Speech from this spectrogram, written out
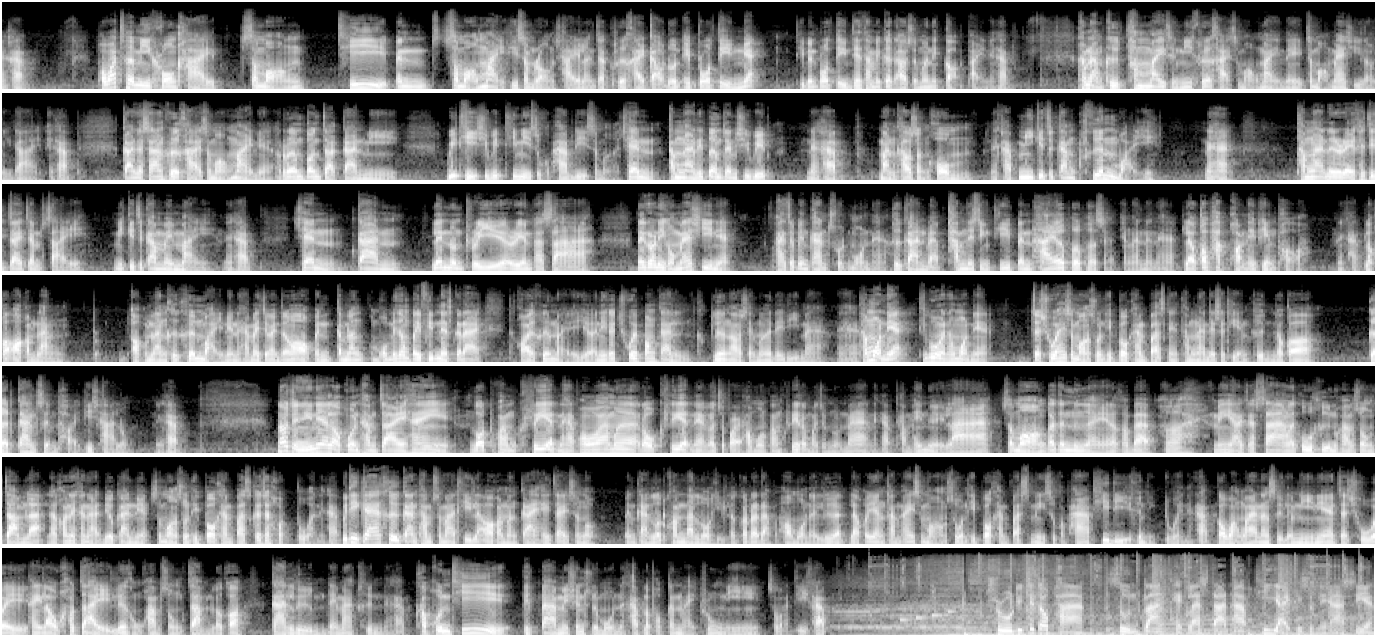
นะครับเพราะว่าเธอมีโครงข่ายสมองที่เป็นสมองใหม่ที่สำรองใช้หลังจากเครือข่ายเก่าโดนไอ้โปรตีนเนี่ยที่เป็นโปรตีนที่ทำให้เกิดอัลไซเมอร์นี่เกาะไปนะครับ คำถามคือทำไมถึงมีเครือข่ายสมองใหม่ในสมองแม่ชีเหล่านี้ได้นะครับ การจะสร้างเครือข่ายสมองใหม่เนี่ยเริ่มต้นจากการมีวิถีชีวิตที่มีสุขภาพดีเสมอ เช่นทำงานที่เติมเต็มชีวิตนะครับหมั่นเข้าสังคมนะครับมีกิจกรรมเคลื่อนไหวนะฮะทำงานในเรกให้จิตใจแจ่มใส มีกิจกรรมใหม่ๆนะครับ เช่นการเล่นดนตรีเรียนภาษา ในกรณีของแม่ชีเนี่ยอาจจะเป็นการสวดมนต์นะคือการแบบทำในสิ่งที่เป็น higher purpose อย่างนั้นนะฮะแล้วก็พักผ่อนให้เพียงพอ นะครับแล้วก็ออกกำลังออกกำลังคือเคลื่อนไหวเนี่ยนะฮะไม่จำเป็นต้องออกเป็นกำลังผมไม่ต้องไปฟิตเนสก็ได้ขอให้เคลื่อนไหวเยอะอันนี้ก็ช่วยป้องกันเรื่องอัลไซเมอร์ได้ดีมากนะฮะทั้งหมดเนี้ยที่พูดมาทั้งหมดเนี่ยจะช่วยให้สมองส่วนฮิปโปแคมปัสเนี่ยทำงานได้เสถียรขึ้น แล้วก็เกิดการเสื่อมถอยที่ช้าลงนะครับ นอกจากนี้เนี่ยเราควรทำใจให้ลดความเครียดนะครับ เพราะว่าเมื่อเราเครียดเนี่ยเราจะปล่อยฮอร์โมนความเครียดออกมาจำนวนมากนะครับทำให้เหนื่อยล้า สมองก็จะเหนื่อยแล้วก็แบบเฮ้ยไม่อยากจะสร้างและกู้คืนความทรงจำละแล้วก็ในขณะเดียวกันเนี่ยสมองส่วนฮิปโปแคมปัสก็จะหดตัวนะครับวิธีแก้คือการทำสมาธิและออกกำลังกายให้ใจสงบ เป็นการลดความดันโลหิต แล้วก็ระดับฮอร์โมนในเลือด แล้วก็ยังทำให้สมองส่วนฮิปโปแคมปัสมีสุขภาพที่ดีขึ้นอีกด้วยนะครับ ก็หวังว่าหนังสือเล่มนี้เนี่ยจะช่วยให้เราเข้าใจเรื่องของความทรงจำแล้วก็การลืมได้มากขึ้นนะครับ ขอบคุณที่ติดตาม Mission to the Moon นะครับแล้วพบกันใหม่พรุ่งนี้ สวัสดีครับ True Digital Park ศูนย์กลางเทคและสตาร์ทอัพที่ใหญ่ที่สุดในอาเซียน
